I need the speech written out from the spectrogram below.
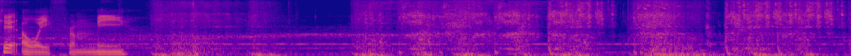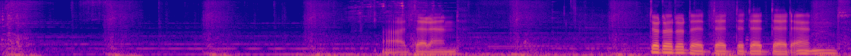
Get away from me. Uh, dead end. Dead, dead, dead, dead, dead, dead end.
